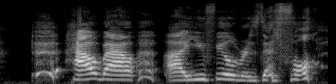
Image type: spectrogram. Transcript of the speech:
How about uh, you feel resentful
